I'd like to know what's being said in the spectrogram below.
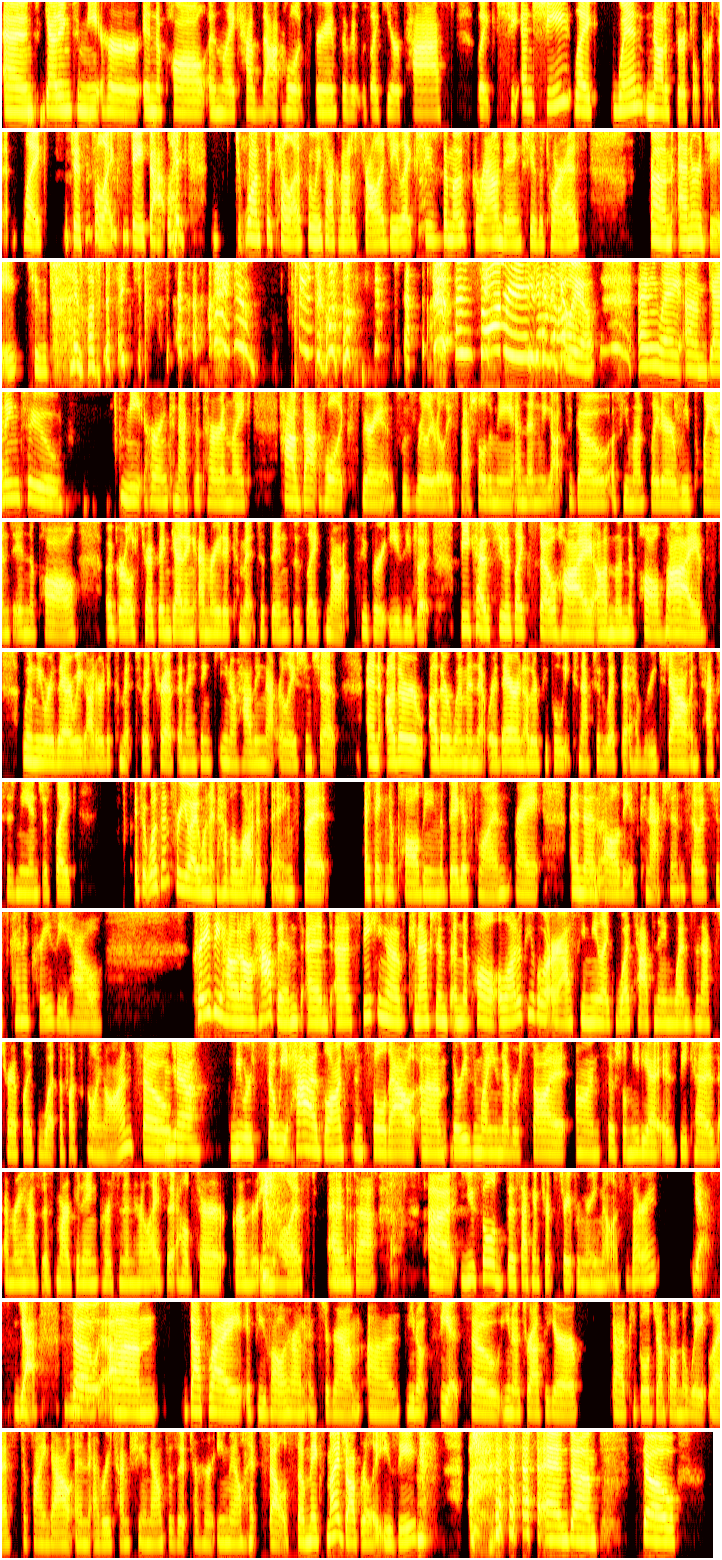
and getting to meet her in nepal and like have that whole experience of it was like your past like she and she like when not a spiritual person like just to like state that like wants to kill us when we talk about astrology like she's the most grounding she is a taurus um, energy. She's a. I love that I just. you, you don't. I'm sorry. He's gonna kill you. Anyway, um, getting to meet her and connect with her and like have that whole experience was really really special to me. And then we got to go a few months later we planned in nepal a girls trip and getting emory to commit to things is like not super easy but because she was like so high on the nepal vibes when we were there we got her to commit to a trip. And i think you know having that relationship and other other women that were there and other people we connected with that have reached out and texted me and just like if it wasn't for you, I wouldn't have a lot of things, but I think Nepal being the biggest one, right? And then yeah. all these connections. So it's just kind of crazy how crazy how it all happens. And uh, speaking of connections in Nepal, a lot of people are asking me like, what's happening? When's the next trip? Like, what the fuck's going on? So yeah, we were so we had launched and sold out. Um, the reason why you never saw it on social media is because Emory has this marketing person in her life that helps her grow her email list, and uh, uh, you sold the second trip straight from your email list. Is that right? Yes. Yeah. So um, that's why if you follow her on Instagram, uh, you don't see it. So you know throughout the year, uh, people jump on the wait list to find out and every time she announces it to her email it sells. So makes my job really easy. And um, so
